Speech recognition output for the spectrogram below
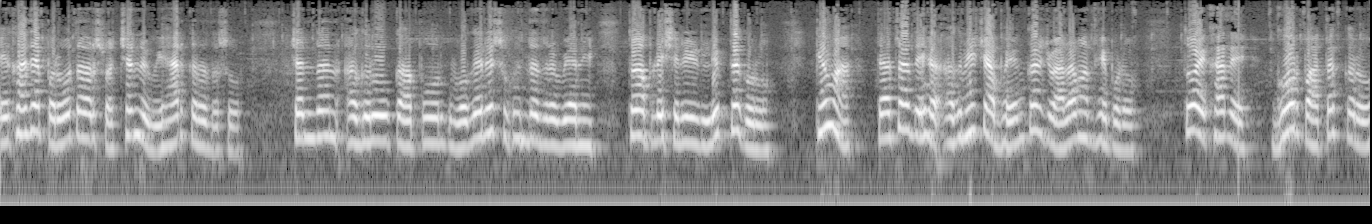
एखाद्या पर्वतावर स्वच्छंद विहार करत असो. चंदन अगरू कापूर वगैरे सुगंध द्रव्याने तो आपले शरीर लिप्त करू किंवा त्याचा देह अग्नीच्या भयंकर ज्वालामध्ये पडो. तो एखादे घोर पातक करो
